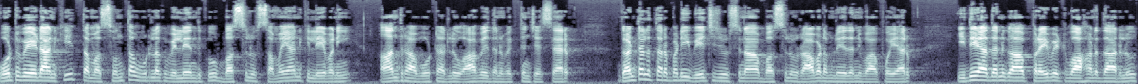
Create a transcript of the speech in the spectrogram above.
ఓటు వేయడానికి తమ సొంత ఊర్లకు వెళ్ళేందుకు బస్సులు సమయానికి లేవని ఆంధ్ర ఓటర్లు ఆవేదన వ్యక్తం చేశారు. గంటల తరబడి వేచి చూసినా బస్సులు రావడం లేదని వాపోయారు. ఇదే అదనుగా ప్రైవేట్ వాహనదారులు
